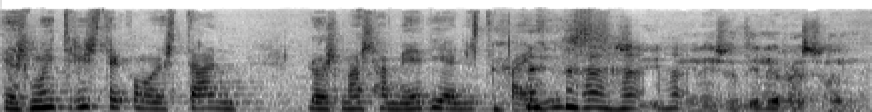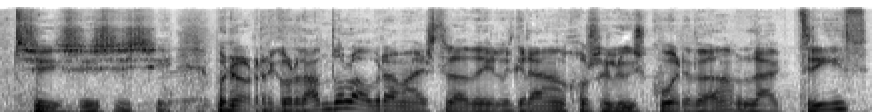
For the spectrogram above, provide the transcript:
Es muy triste cómo están los más a media en este país. Sí, en eso tiene razón. Sí, sí, sí, sí. Bueno, recordando la obra maestra del gran José Luis Cuerda, la actriz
